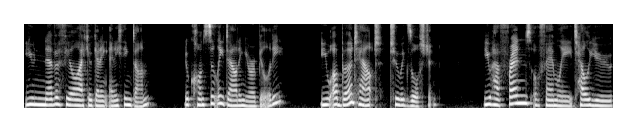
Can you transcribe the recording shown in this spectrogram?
You never feel like you're getting anything done. You're constantly doubting your ability. You are burnt out to exhaustion you have friends or family tell you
